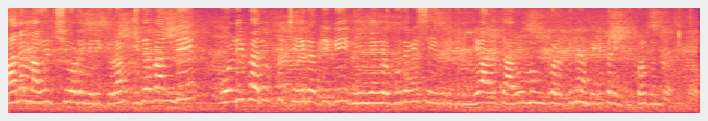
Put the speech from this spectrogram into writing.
மன மகிழ்ச்சியோடும் இருக்கிறோம். இதை வந்து ஒளிபரப்பு செய்கிறதுக்கு நீங்கள் எங்களுக்கு உதவி செய்திருக்கிறீங்க. அதுக்காக உங்களுக்கு நன்றி தெரிவித்துக் கொள்கின்றோம்.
